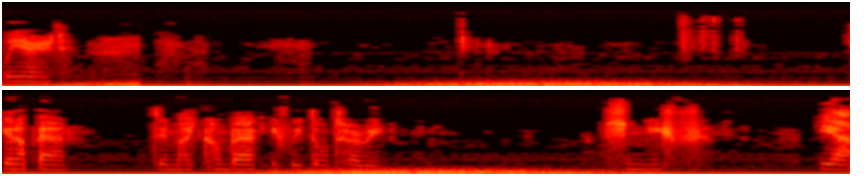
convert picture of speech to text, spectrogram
weird. Get up, Anne. They might come back if we don't hurry. Sniff. Yeah.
